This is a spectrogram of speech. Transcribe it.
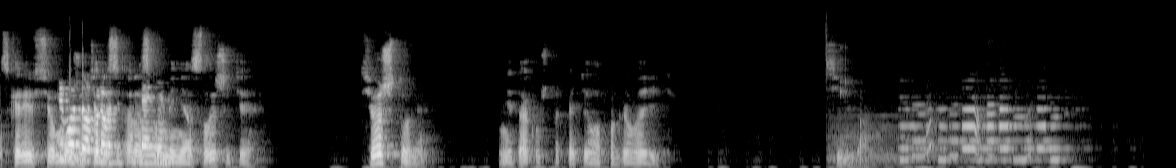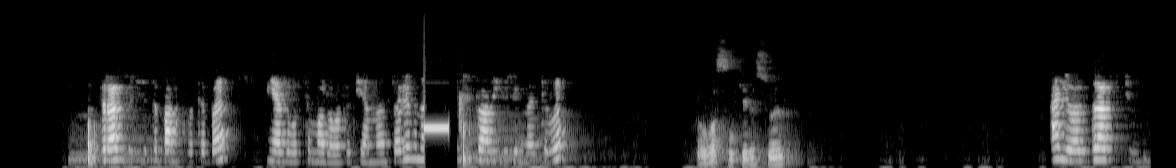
Скорее всего, Всего можете, доброго, раз, раз вы меня слышите. Все, что ли? Не так уж ты хотела поговорить. Сильно. Здравствуйте, это банк ВТБ. Меня зовут Самарова Татьяна Анатольевна. Светлана Юрьевна, это вы? Что вас интересует? Алло, здравствуйте.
